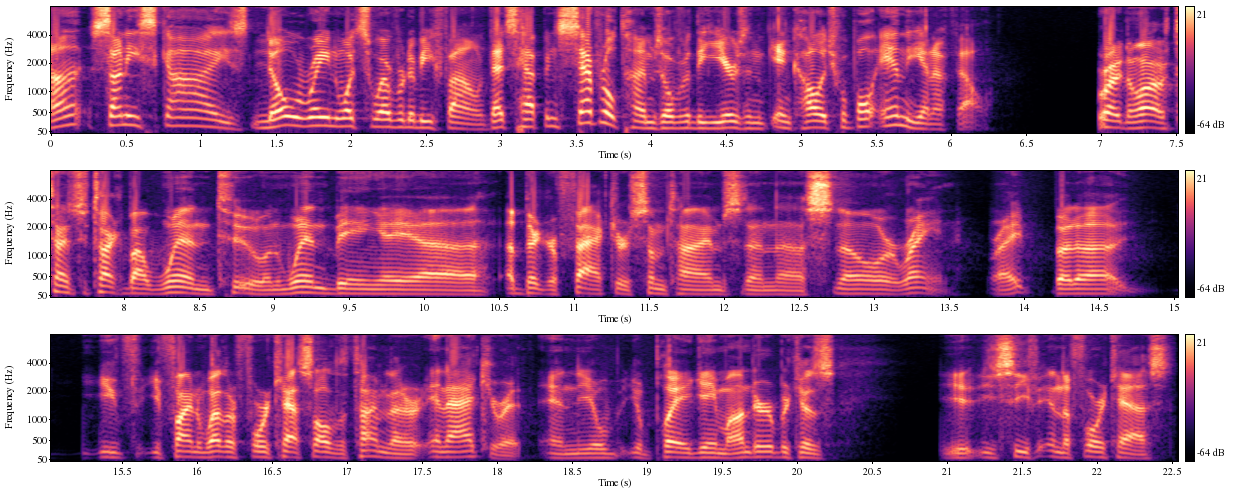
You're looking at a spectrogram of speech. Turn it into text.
Huh? Sunny skies, no rain whatsoever to be found. That's happened several times over the years in, in college football and the NFL. Right, and a lot of times we talk about wind too, and wind being a uh, a bigger factor sometimes than uh, snow or rain, right? But uh, you you find weather forecasts all the time that are inaccurate, and you'll you'll play a game under because you, you see in the forecast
